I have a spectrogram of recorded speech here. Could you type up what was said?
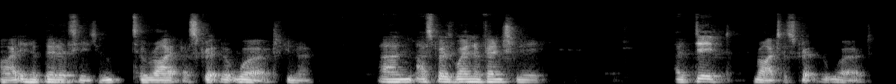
my inability to, to write a script that worked, you know. And I suppose when eventually I did write a script that worked,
